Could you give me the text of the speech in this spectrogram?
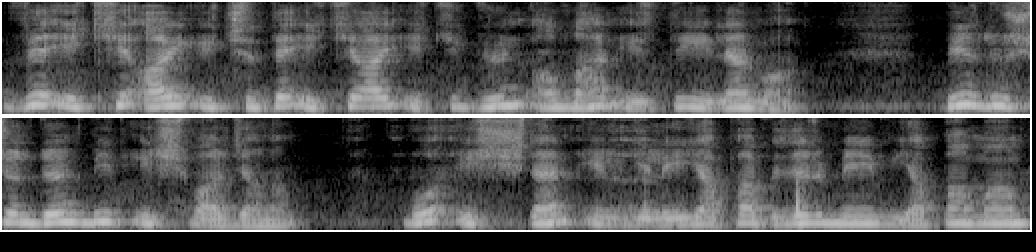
ve iki ay içinde iki ay iki gün Allah'ın izniyle var. Bir düşündüğüm bir iş var canım. Bu işten ilgili yapabilir miyim, yapamam.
